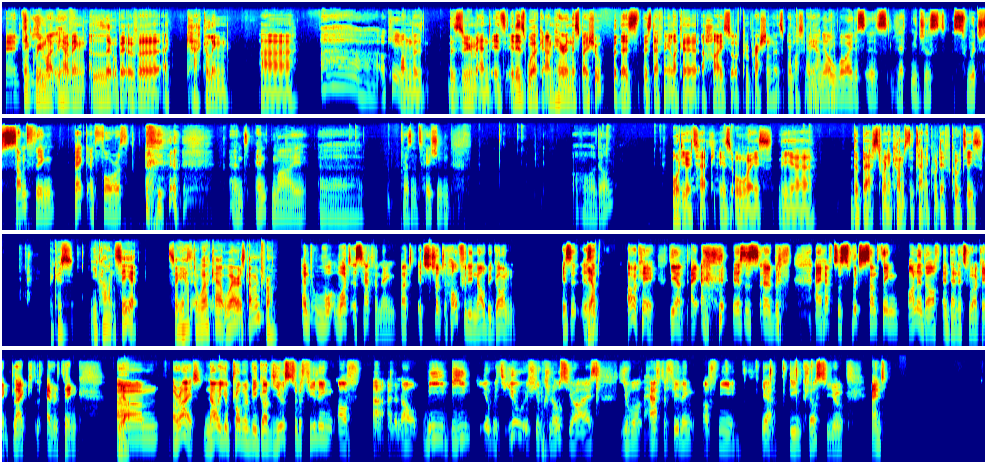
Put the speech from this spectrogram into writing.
And I think we might be have... having a little bit of a, a cackling uh, ah, okay. on the the zoom end. It's it is working. I'm hearing the spatial, but there's there's definitely like a, a high sort of compression that's and possibly I happening. know why this is. Let me just switch something back and forth. and end my uh, presentation. Hold on. Audio tech is always the uh, the best when it comes to technical difficulties because you can't see it. So you have to work out where it's coming from. And w- what is happening? But it should hopefully now be gone. Is it? Is Yep. it? Okay. Yeah. I this is. Uh, I have to switch something on and off, and then it's working. Like everything. Yeah. Um. All right. Now you probably got used to the feeling of. Uh, I don't know, me being here with you. If you close your eyes, you will have the feeling of me, yeah, being close to you. And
